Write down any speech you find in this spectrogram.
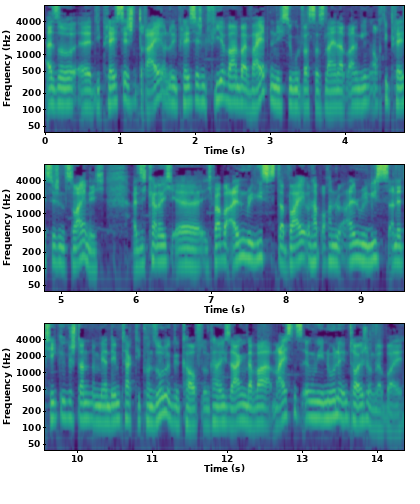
Also äh, die PlayStation 3 und die PlayStation 4 waren bei weitem nicht so gut, was das Lineup anging, auch die PlayStation 2 nicht. Also ich kann euch, äh, ich war bei allen Releases dabei und habe auch an allen Releases an der Theke gestanden und mir an dem Tag die Konsole gekauft und kann euch sagen, da war meistens irgendwie nur eine Enttäuschung dabei.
